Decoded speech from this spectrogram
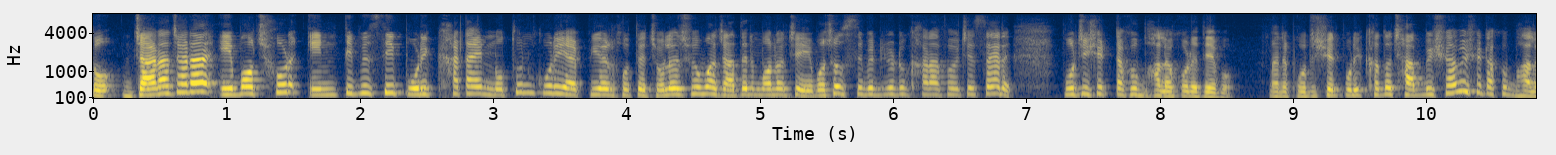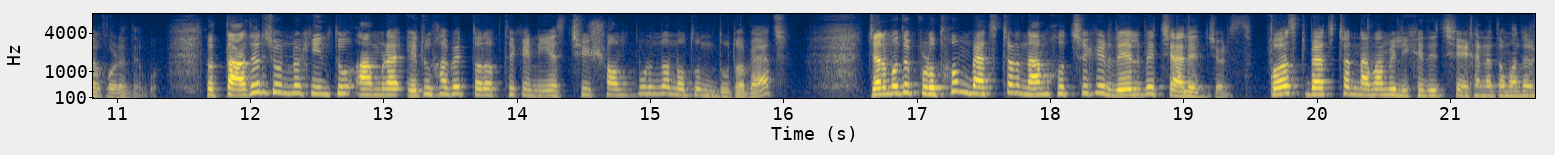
তো যারা যারা এবছর এনটিপিসি পরীক্ষাটায় নতুন করে অ্যাপিয়ার হতে চলেছো বা যাদের মনে হচ্ছে এবছর সিবিটি একটু খারাপ হয়েছে, স্যার, পঁচিশেরটা খুব ভালো করে দেবো। মানে পঁচিশের পরীক্ষা তো ছাব্বিশে হবে, সেটা খুব ভালো করে দেবো। তো তাদের জন্য কিন্তু আমরা এটুহাবের তরফ থেকে নিয়ে এসেছি সম্পূর্ণ নতুন দুটো ব্যাচ যার মধ্যে প্রথম ব্যাচটার নাম হচ্ছে কি রেলওয়ে চ্যালেঞ্জার্স ফার্স্ট ব্যাচটার নাম আমি লিখে দিচ্ছি এখানে তোমাদের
